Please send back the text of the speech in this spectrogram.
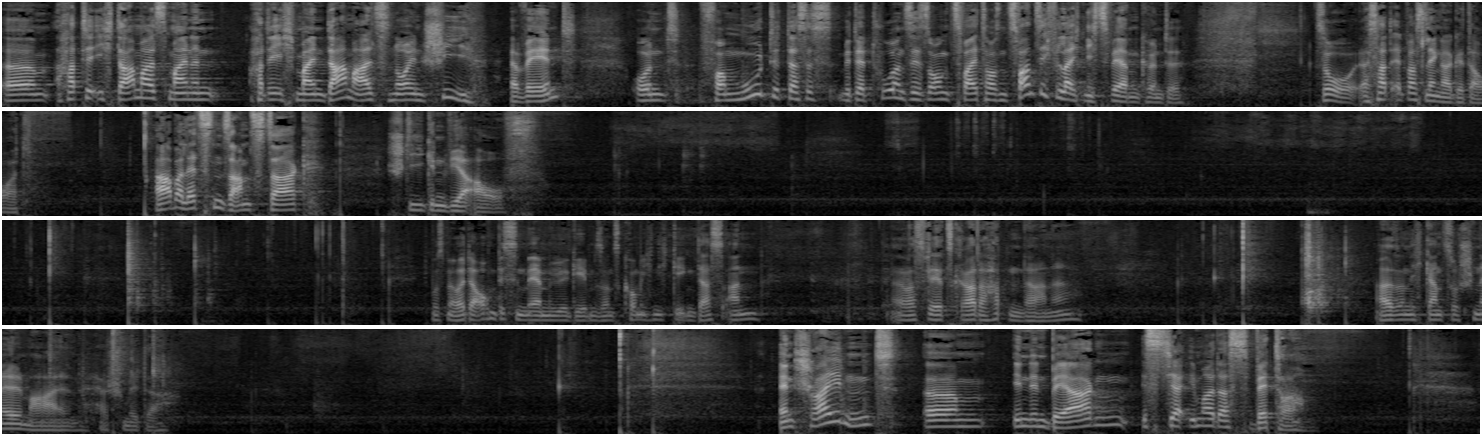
ähm, hatte ich damals meinen, hatte ich meinen damals neuen Ski erwähnt und vermutet, dass es mit der Tourensaison 2020 vielleicht nichts werden könnte. So, es hat etwas länger gedauert. Aber letzten Samstag stiegen wir auf. Muss mir heute auch ein bisschen mehr Mühe geben, sonst komme ich nicht gegen das an, äh, was wir jetzt gerade hatten da. Ne? Also nicht ganz so schnell malen, Herr Schmitter. Entscheidend ähm, in den Bergen ist ja immer das Wetter.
